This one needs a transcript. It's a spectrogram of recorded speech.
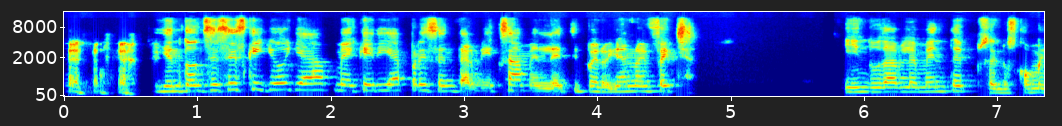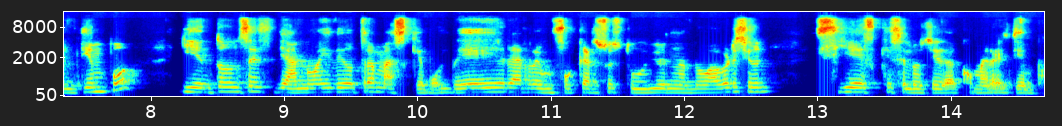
y entonces es que yo ya me quería presentar mi examen, Leti, pero ya no hay fecha. Indudablemente pues, se los come el tiempo y entonces ya no hay de otra más que volver a reenfocar su estudio en la nueva versión si es que se los llega a comer el tiempo.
